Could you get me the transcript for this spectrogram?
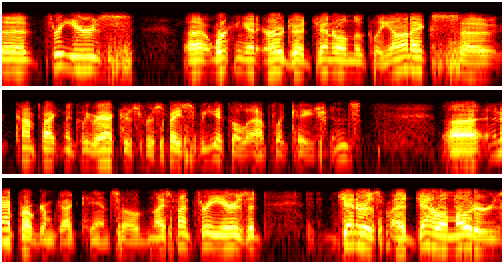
uh, three years uh, working at Aerojet General Nucleonics, uh, compact nuclear reactors for space vehicle applications, uh, and that program got canceled. And I spent three years at Generous, uh, General Motors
